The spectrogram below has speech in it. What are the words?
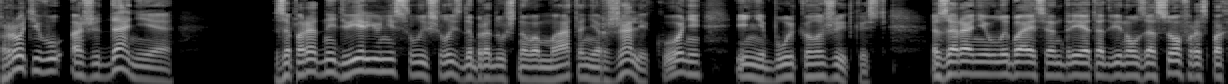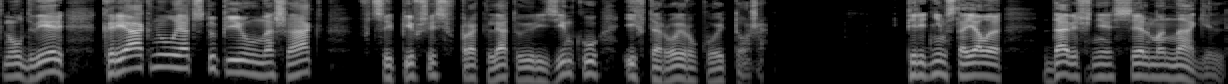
Противу ожидания за парадной дверью не слышалось добродушного мата, не ржали кони и не булькала жидкость. Заранее улыбаясь, Андрей отодвинул засов, распахнул дверь, крякнул и отступил на шаг, вцепившись в проклятую резинку и второй рукой тоже. Перед ним стояла давишняя Сельма Нагель,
